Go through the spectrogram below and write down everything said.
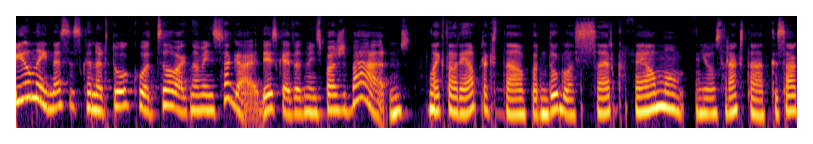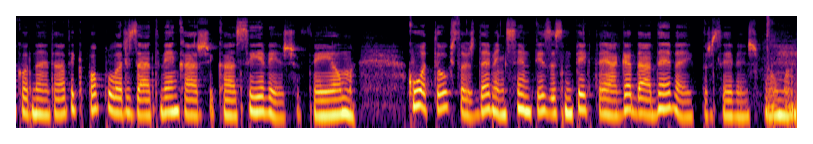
pilnīgi nesaskan ar to, ko cilvēki no viņas sagaida, ieskaitot viņas pašas bērnus. Lektorija aprakstā par Douglas Sērka filmu jūs rakstāt, ka sākotnēji tā tika popularizēta vienkārši kā sieviešu filma. Ko 1955. gadā devēja par sieviešu filmām?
